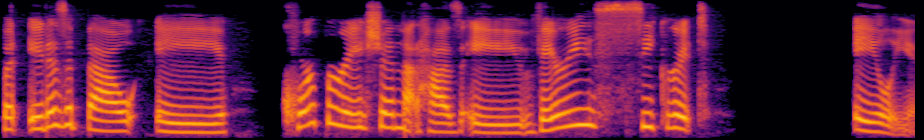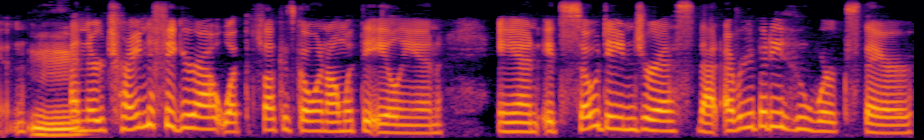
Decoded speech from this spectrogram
But it is about a corporation that has a very secret alien Mhm. and they're trying to figure out what the fuck is going on with the alien and it's so dangerous that everybody who works there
